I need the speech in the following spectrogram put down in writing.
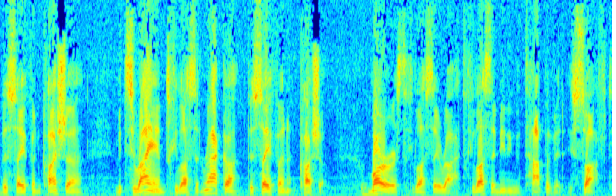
v'seifen kasha, Mitzrayim tchilasen raka v'seifen kasha. Mara is tchilasei rach. Tchilase meaning the top of it is soft,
